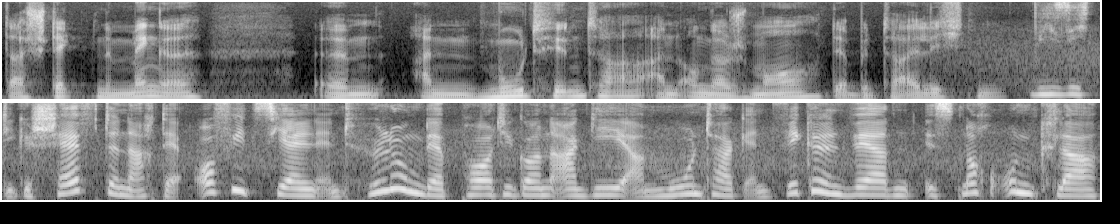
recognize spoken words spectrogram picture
Da steckt eine Menge ähm, an Mut hinter, an Engagement der Beteiligten. Wie sich die Geschäfte nach der offiziellen Enthüllung der Portigon AG am Montag entwickeln werden, ist noch unklar.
